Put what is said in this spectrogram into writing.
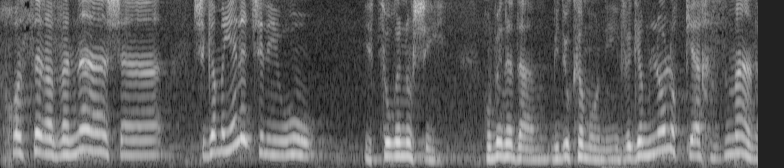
חוסר הבנה שה, שגם הילד שלי הוא יצור אנושי, הוא בן אדם, בדיוק כמוני, וגם לא לוקח זמן,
